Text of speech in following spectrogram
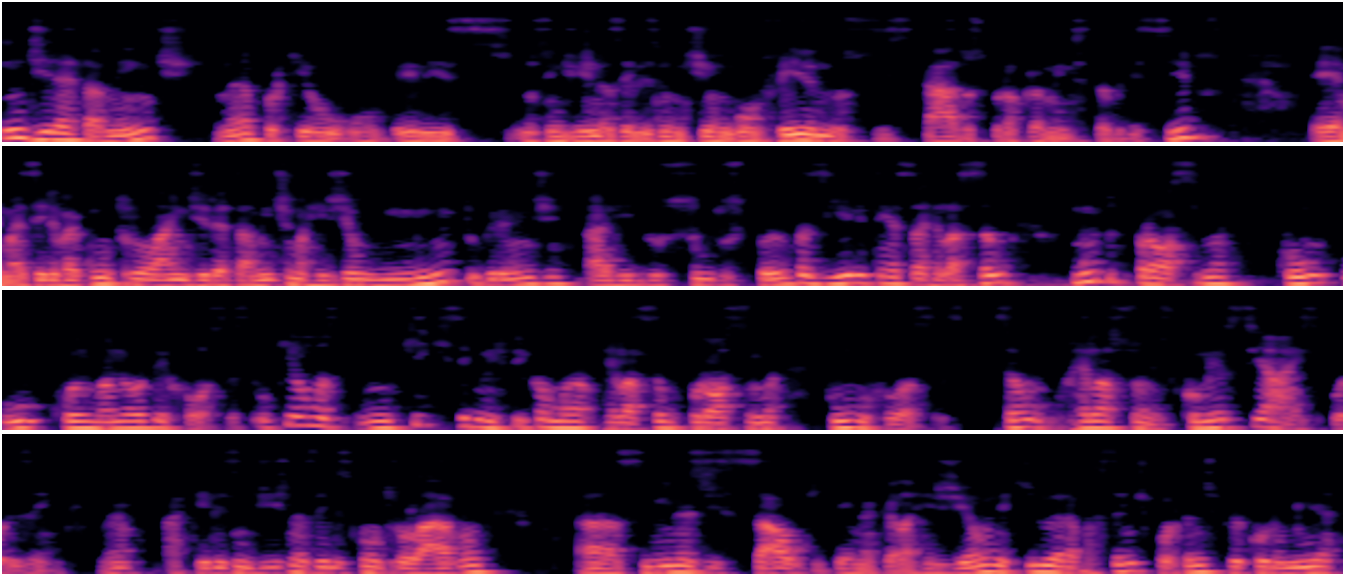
indiretamente, né, porque o, eles, os indígenas eles não tinham governos, estados propriamente estabelecidos, é, mas ele vai controlar indiretamente uma região muito grande ali do sul dos Pampas e ele tem essa relação muito próxima com o Juan Manuel de Rosas. O que, é uma, que, que significa uma relação próxima com o Rosas? São relações comerciais, por exemplo. Né? Aqueles indígenas eles controlavam as minas de sal que tem naquela região e aquilo era bastante importante para a economia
